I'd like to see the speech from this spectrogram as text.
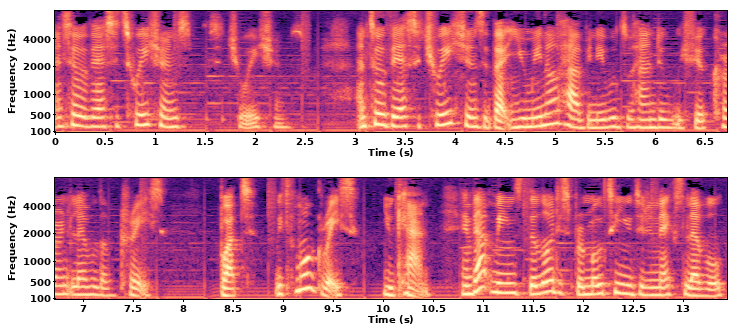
And so there are situations, situations. And so there are situations that you may not have been able to handle with your current level of grace. But with more grace, you can. And that means the Lord is promoting you to the next level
